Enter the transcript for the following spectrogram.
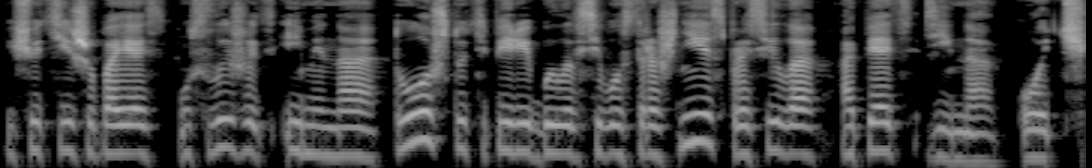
еще тише боясь услышать именно то, что теперь и было всего страшнее, спросила опять Дина. «Очень!»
